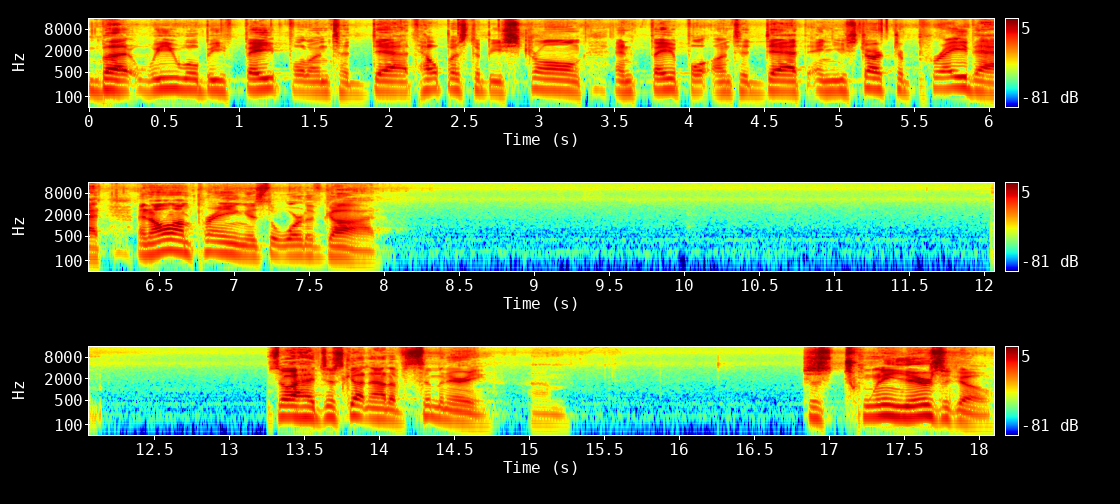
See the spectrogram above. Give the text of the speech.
but we will be faithful unto death. Help us to be strong and faithful unto death. And you start to pray that, and all I'm praying is the Word of God. So I had just gotten out of seminary um, just 20 years ago.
